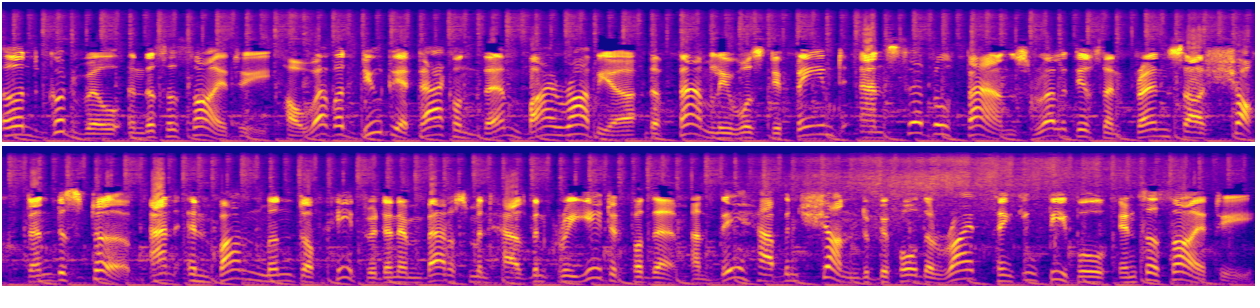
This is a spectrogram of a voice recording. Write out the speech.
earned goodwill in the society. However, due to attack on them by Rabia, the family was defamed and several fans, relatives and friends are shocked and disturbed. An environment of hatred and embarrassment has been created for them and they have been shunned before the right-thinking people in society.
